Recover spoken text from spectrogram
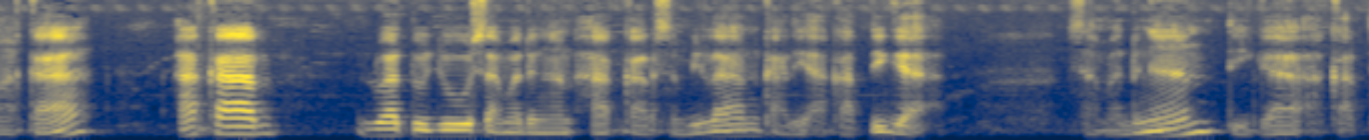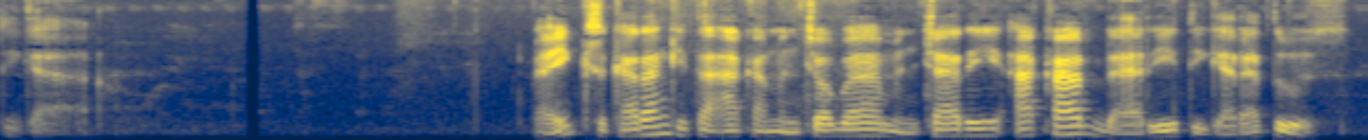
maka akar 27 sama dengan akar 9 kali akar 3. Sama dengan 3 akar 3. Baik, sekarang kita akan mencoba mencari akar dari 300.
